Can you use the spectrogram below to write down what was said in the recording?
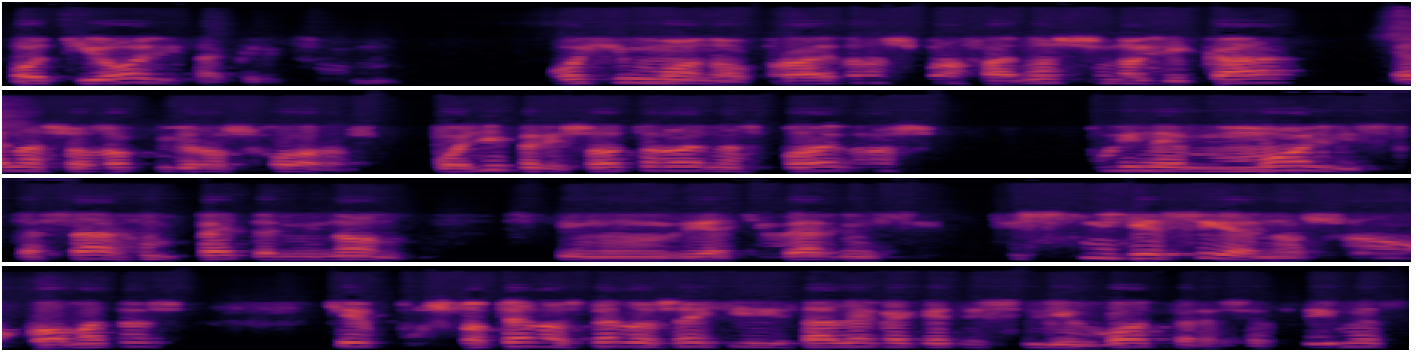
ότι όλοι θα κρυφθούν. Όχι μόνο ο πρόεδρος, προφανώς συνολικά ένας ολόκληρος χώρος. Πολύ περισσότερο ένας πρόεδρος που είναι μόλις 4-5 μηνών στην διακυβέρνηση στην ηγεσία ενός κόμματος και που στο τέλος τέλος έχει θα λέγα και τις λιγότερες ευθύνες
